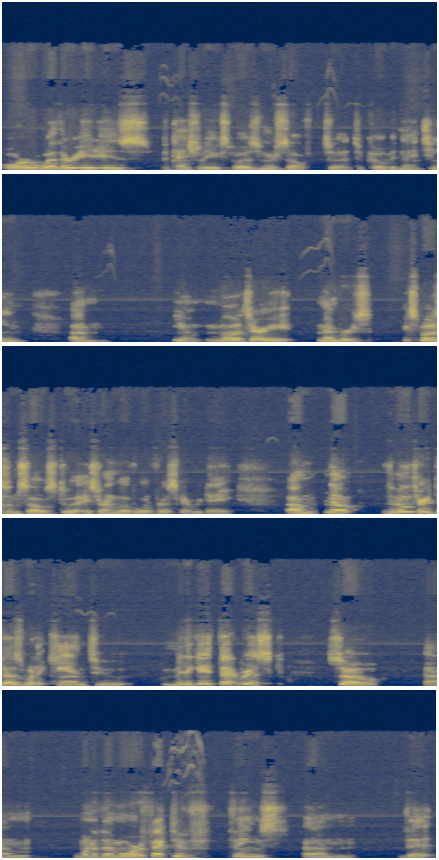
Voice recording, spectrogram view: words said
or whether it is potentially exposing yourself to, to COVID nineteen. Um, you know military members expose themselves to a, certain level of risk every day. Um, now, the military does what it can to mitigate that risk. So, um, one of the more effective things um, that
